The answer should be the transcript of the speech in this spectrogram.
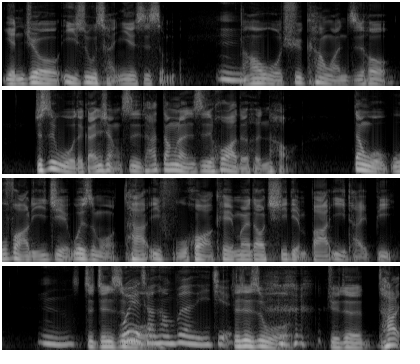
研究艺术产业是什么，嗯，然后我去看完之后，就是我的感想是，他当然是画的很好，但我无法理解为什么他一幅画可以卖到七点八亿台币，嗯，这真是我也常常不能理解，这件事我觉得他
